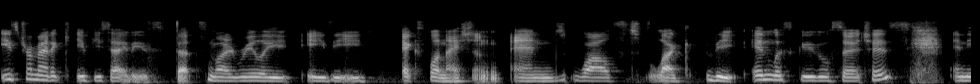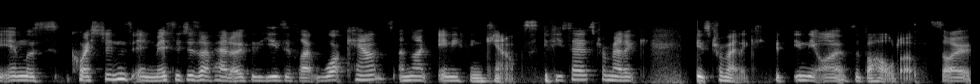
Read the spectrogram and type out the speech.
is traumatic if you say this. That's my really easy explanation. And whilst like the endless Google searches and the endless questions and messages I've had over the years of like what counts, I'm like anything counts. If you say it's traumatic, it's traumatic. It's in the eye of the beholder. So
